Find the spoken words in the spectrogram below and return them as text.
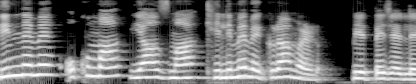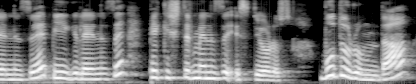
dinleme, okuma, yazma, kelime ve gramer bir becerilerinizi, bilgilerinizi pekiştirmenizi istiyoruz. Bu durumda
